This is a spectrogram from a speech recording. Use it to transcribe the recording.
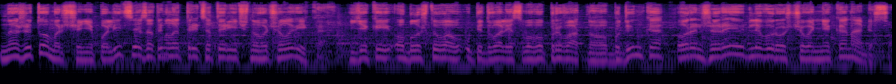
На Житомирщині поліція затримала 30-річного чоловіка, який облаштував у підвалі свого приватного будинка оранжерею для вирощування канабісу.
